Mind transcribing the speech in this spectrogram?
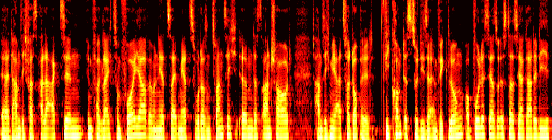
äh, da haben sich fast alle Aktien im Vergleich zum Vorjahr, wenn man jetzt seit März 2020 ähm, das anschaut, haben sich mehr als verdoppelt. Wie kommt es zu dieser Entwicklung, obwohl es ja so ist, dass ja gerade die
